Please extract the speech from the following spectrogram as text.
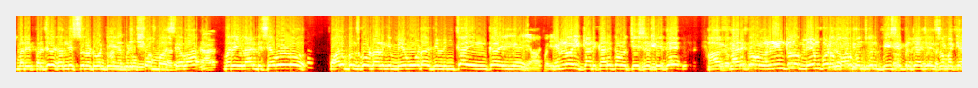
మరి ప్రజలకు అందిస్తున్నటువంటి గొప్ప సేవ. మరి ఇలాంటి సేవలలో పాలు పంచుకోవడానికి మేము కూడా వీళ్ళు ఇంకా ఇంకా ఎన్నో ఇట్లాంటి కార్యక్రమాలు చేసినట్లయితే ఆ కార్యక్రమాలన్నింటిలో మేము కూడా పాలు పంచుకొని బీసీ సమాఖ్య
